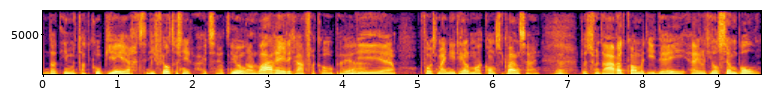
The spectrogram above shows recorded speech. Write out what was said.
Dat iemand dat kopieert, die filters niet uitzet jo. en dan waarheden gaat verkopen. Ja. Die volgens mij niet helemaal consequent zijn. Dus van daaruit kwam het idee, eigenlijk heel simpel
